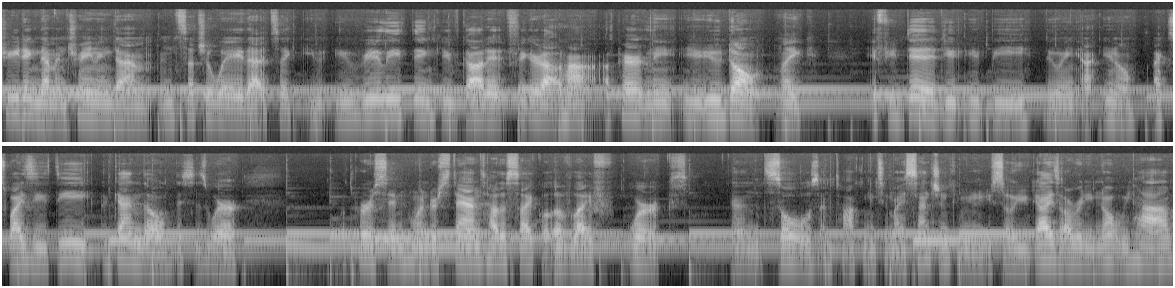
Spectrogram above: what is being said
treating them and training them in such a way that it's like you, you really think you've got it figured out, huh? Apparently, you, you don't. Like, if you did, you, you'd be doing, uh, you know, X, Y, Z, D. Again, though, this is where a person who understands how the cycle of life works and souls, I'm talking to my ascension community. So, you guys already know we have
